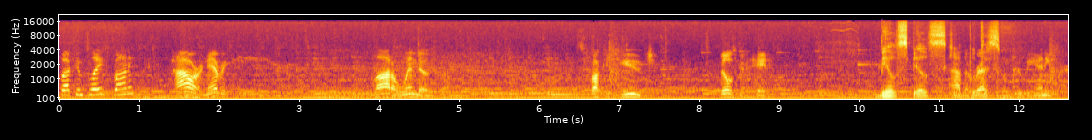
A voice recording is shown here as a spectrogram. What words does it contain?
Fucking place, Bonnie? Power and everything. A lot of windows, though. It's fucking huge. Bill's gonna hate it. Bills, Bills, Now ¿quién the rest putas? of them could be anywhere.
